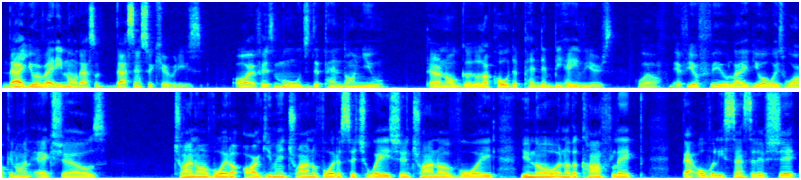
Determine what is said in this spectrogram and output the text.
That you already know that's that's insecurities. Or if his moods depend on you, they're no good. Those are codependent behaviors. Well, if you feel like you're always walking on eggshells, trying to avoid an argument, trying to avoid a situation, trying to avoid, you know, another conflict. That overly sensitive shit,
